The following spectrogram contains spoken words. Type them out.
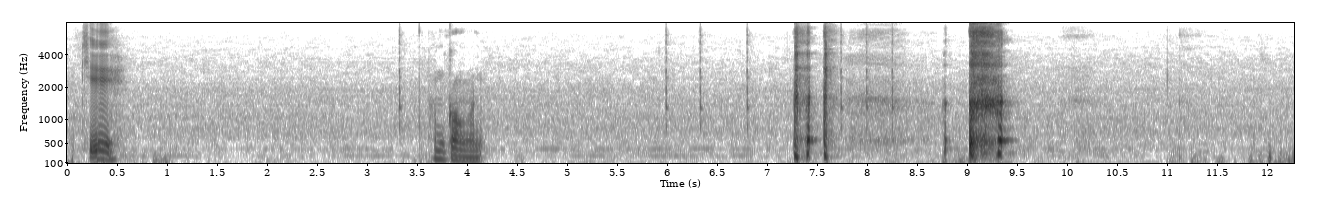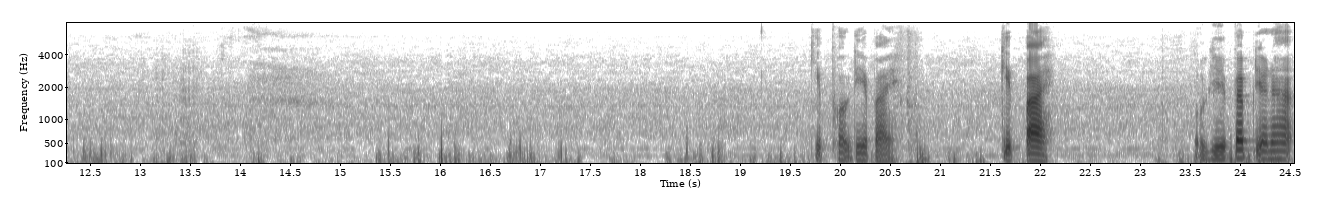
โอเคทำกล่องก่อนเก็บพวกนี้ไป เก็บไป โอเค แป๊บเดียวนะฮะ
